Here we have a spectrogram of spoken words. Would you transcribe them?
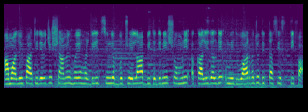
ਆਮ ਆਦਮੀ ਪਾਰਟੀ ਦੇ ਵਿੱਚ ਸ਼ਾਮਿਲ ਹੋਏ ਹਰਦੀਪ ਸਿੰਘ ਬੁਟਰੇਲਾ, ਬੀਤੇ ਦਿਨੀ ਸ਼੍ਰੋਮਣੀ ਅਕਾਲੀ ਦਲ ਦੇ ਉਮੀਦਵਾਰ ਵਜੋਂ ਦਿੱਤਾ ਸੀ ਅਸਤੀਫਾ।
